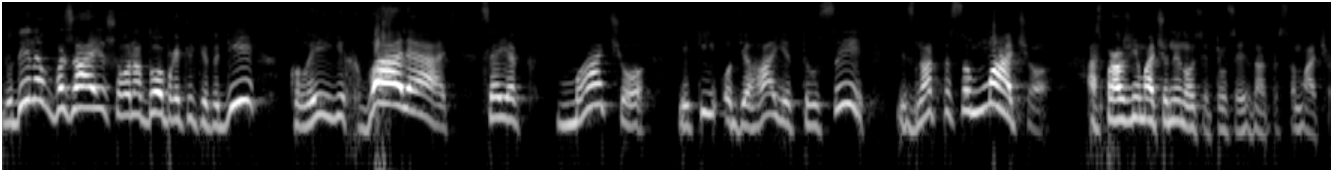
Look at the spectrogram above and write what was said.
Людина вважає, що вона добра тільки тоді, коли її хвалять. Це як мачо, який одягає труси із надписом мачо. А справжні мачо не носять труси із надписом мачо.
